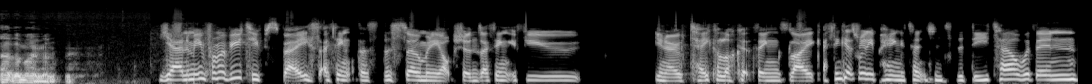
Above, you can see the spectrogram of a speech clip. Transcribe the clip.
at the moment. Yeah, and I mean from a beauty space, I think there's there's so many options. I think if you you know take a look at things like I think it's really paying attention to the detail within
